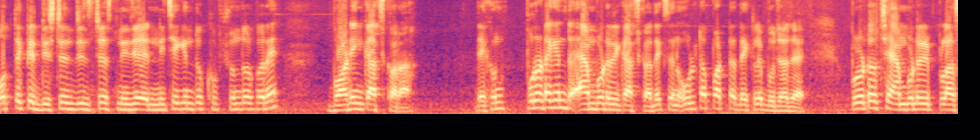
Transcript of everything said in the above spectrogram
প্রত্যেকটা ডিস্টেন্স ডিস্টেন্স নিজে, নিচে কিন্তু খুব সুন্দর করে বর্ডিং কাজ করা। দেখুন, পুরোটা কিন্তু এমব্রয়ডারি কাজ করা। দেখছেন, উল্টা পাটটা দেখলে বোঝা যায়। পুরোটা হচ্ছে এমব্রয়ডারি প্লাস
